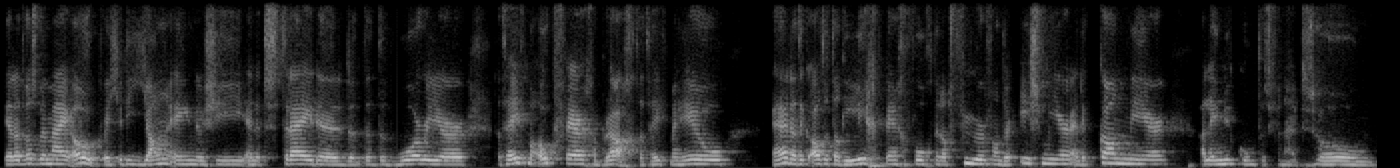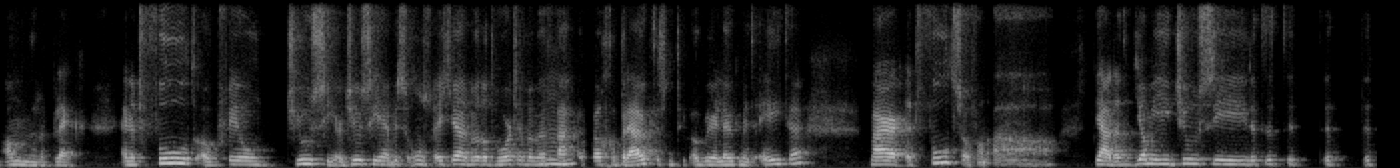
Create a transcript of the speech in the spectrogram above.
ja, dat was bij mij ook. Weet je, die yang-energie en het strijden, dat, dat, dat warrior, dat heeft me ook ver gebracht. Dat heeft me heel, hè, dat ik altijd dat licht ben gevolgd en dat vuur van er is meer en er kan meer. Alleen nu komt het vanuit zo'n andere plek. En het voelt ook veel juicier. Juicy hebben ze ons, weet je, dat woord hebben we mhm. vaak ook wel gebruikt. Dat is natuurlijk ook weer leuk met eten. Maar het voelt zo van, ah, ja, dat yummy, juicy, dat het, het, het, het,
